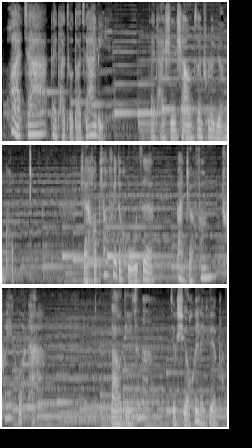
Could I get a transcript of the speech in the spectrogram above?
画家带他走到家里，在他身上钻出了圆孔，然后飘飞的胡子伴着风吹过他。老笛子呢，就学会了乐谱。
